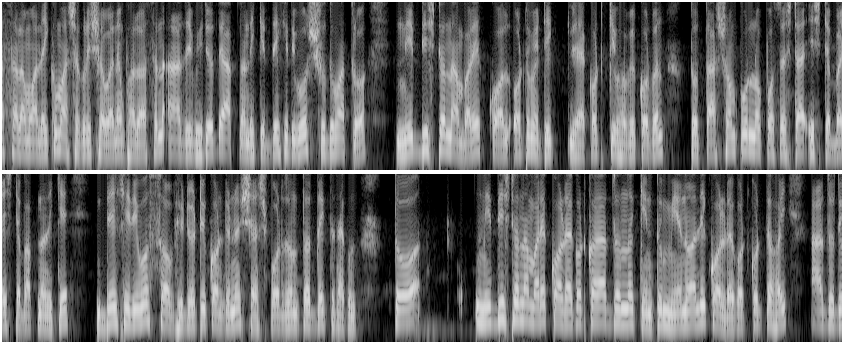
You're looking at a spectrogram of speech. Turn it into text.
আসসালামু আলাইকুম, আশা করি সবাই অনেক ভালো আছেন। আজ এই ভিডিওতে আপনাদেরকে দেখে দিব শুধুমাত্র নির্দিষ্ট নাম্বারে কল অটোমেটিক রেকর্ড কীভাবে করবেন। তো তার সম্পূর্ণ প্রসেসটা স্টেপ বাই স্টেপ আপনাদেরকে দেখিয়ে দিব। সব ভিডিওটি কন্টিনিউ শেষ পর্যন্ত দেখতে থাকুন। তো নির্দিষ্ট নাম্বারে কল রেকর্ড করার জন্য কিন্তু ম্যানুয়ালি কল রেকর্ড করতে হয়। আর যদি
